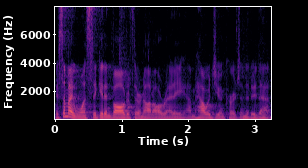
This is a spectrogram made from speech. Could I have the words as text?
if somebody wants to get involved, if they're not already, um, how would you encourage them to do that?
